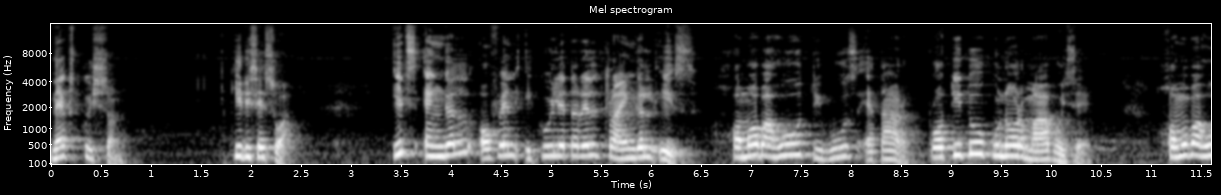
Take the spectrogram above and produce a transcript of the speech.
নেক্সট কুৱেশ্যন কি দিছে চোৱা? It's angle of an equilateral triangle is সমবাহু ত্ৰিভুজ এটাৰ প্ৰতিটো কোণৰ মাপ হৈছে সমবাহু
